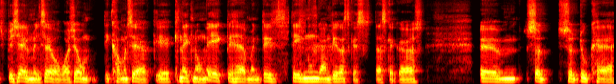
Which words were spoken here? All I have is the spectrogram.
special militær operation, det kommer til at øh, knække nogle æg, det her, men det, det er nogle gange det, der skal, der skal gøres. Øhm, så, så du kan,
